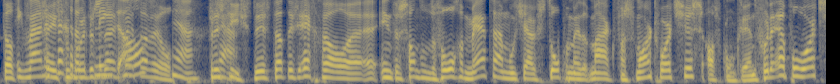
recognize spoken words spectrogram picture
Dat Ik wou net zeggen, dat klinkt Meta als- wil. ja. Precies, dus dat is echt wel eh, interessant om te volgen. Meta moet juist stoppen met het maken van smartwatches... als concurrent voor de Apple Watch.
